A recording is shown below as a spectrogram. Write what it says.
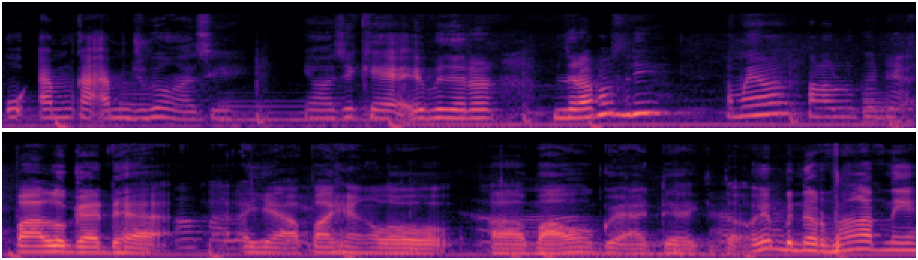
UMKM juga gak sih ya gak sih kayak ya bener bener apa tadi namanya apa? Palu Gada Palu Gada. Oh, Palu Iya, Gada. apa yang lo uh, mau gue ada gitu. Oh, ya bener banget nih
